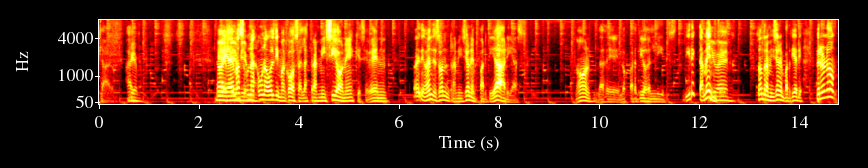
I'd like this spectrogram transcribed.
claro. ahí Bien. No, Bien, y además, bien, una, bien. una última cosa, las transmisiones que se ven, prácticamente son transmisiones partidarias, ¿no? Las de los partidos del Leeds. Directamente. Bueno, Son transmisiones partidarias. Pero no,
